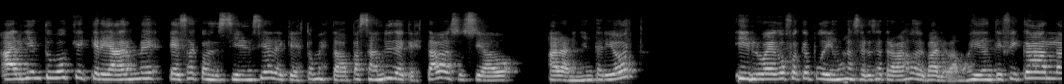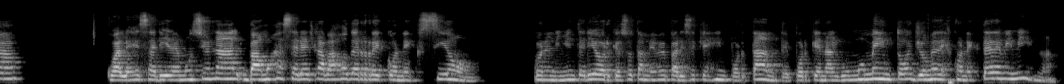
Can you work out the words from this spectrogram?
alguien tuvo que crearme esa conciencia de que esto me estaba pasando y de que estaba asociado a la niña interior. Y luego fue que pudimos hacer ese trabajo de, vale, vamos a identificarla, cuál es esa herida emocional, vamos a hacer el trabajo de reconexión con el niño interior, que eso también me parece que es importante, porque en algún momento yo me desconecté de mí misma.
